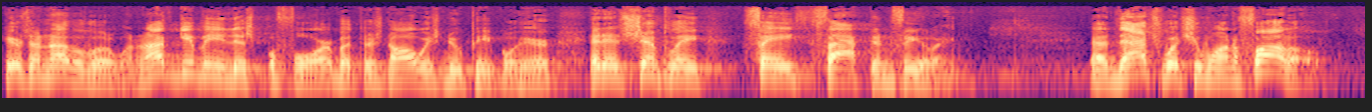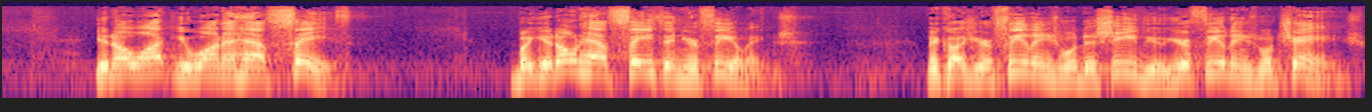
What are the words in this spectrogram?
here's another little one. And I've given you this before, but there's always new people here. And it's simply faith, fact, and feeling. And that's what you want to follow. You know what? You want to have faith. But you don't have faith in your feelings because your feelings will deceive you, your feelings will change.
